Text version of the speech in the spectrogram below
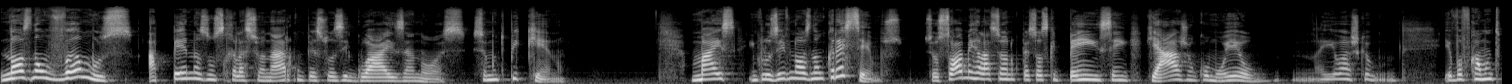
nós não vamos apenas nos relacionar com pessoas iguais a nós. Isso é muito pequeno. Mas, inclusive, nós não crescemos. Se eu só me relaciono com pessoas que pensem, que ajam como eu, aí eu acho que eu, eu vou ficar muito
